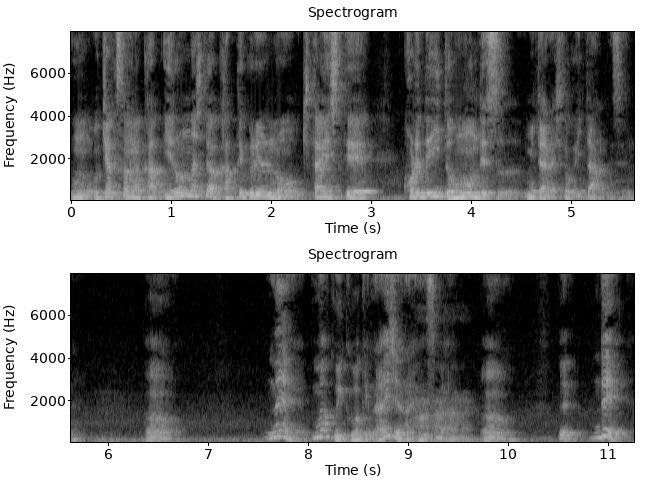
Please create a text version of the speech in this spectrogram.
うん、お客さんがかいろんな人が買ってくれるのを期待してこれでいいと思うんですみたいな人がいたんですよね。うん、ねうまくいくわけないじゃないですか。うん、でで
